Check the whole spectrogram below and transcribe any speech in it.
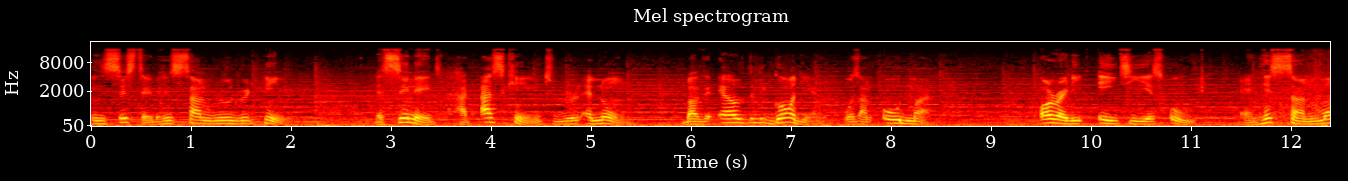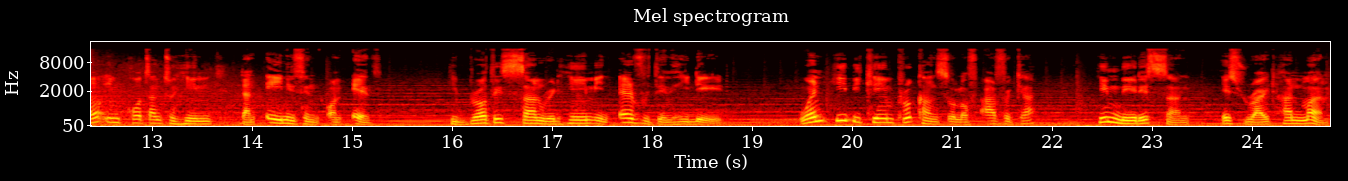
insisted his son ruled with him. The Senate had asked him to rule alone, but the elderly Gordian was an old man already 80 years old, and his son more important to him than anything on earth. He brought his son with him in everything he did. When he became proconsul of Africa, he made his son his right hand man.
